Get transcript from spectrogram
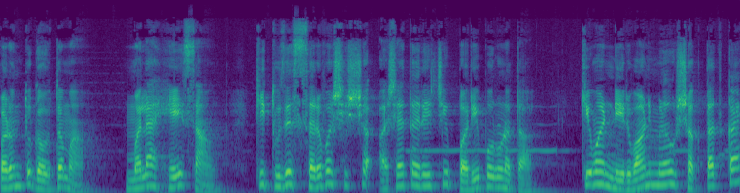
परंतु गौतमा मला हे सांग की तुझे सर्व शिष्य अशा तऱ्हेची परिपूर्णता किंवा निर्वाण मिळवू शकतात काय?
